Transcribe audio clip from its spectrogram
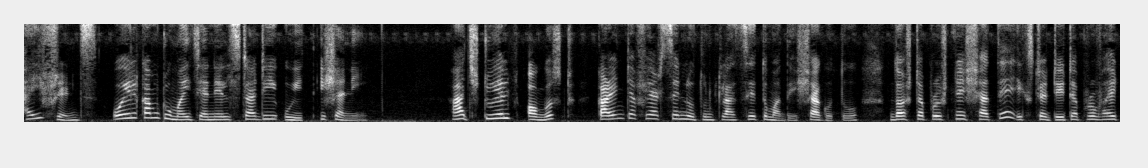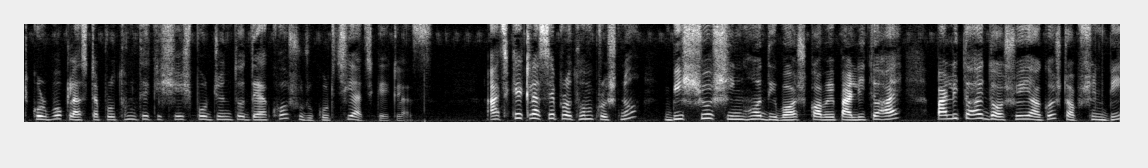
Hi friends welcome to my channel study with Ishani আজ টুয়েলভ অগস্ট কারেন্ট অ্যাফেয়ার্সের নতুন ক্লাসে তোমাদের স্বাগত। দশটা প্রশ্নের সাথে এক্সট্রা ডেটা প্রোভাইড করব। ক্লাসটা প্রথম থেকে শেষ পর্যন্ত দেখো, শুরু করছি আজকের ক্লাস আজকে ক্লাসে প্রথম প্রশ্ন বিশ্ব সিংহ দিবস কবে পালিত হয়? পালিত হয় দশই আগস্ট, অপশন বি।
